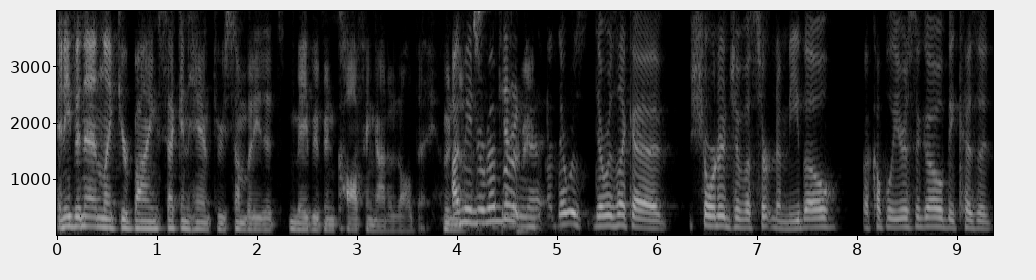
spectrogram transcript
And even then, like you're buying secondhand through somebody that's maybe been coughing on it all day. Who knows? I mean, remember there was there was like a shortage of a certain amiibo a couple years ago because a,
